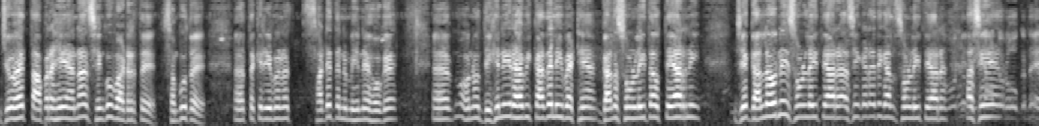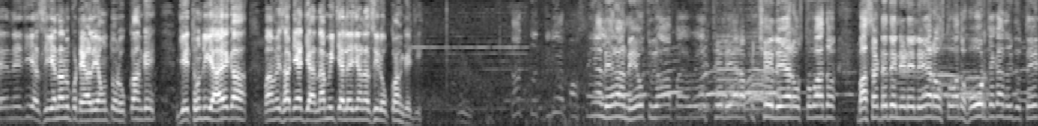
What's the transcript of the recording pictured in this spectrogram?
ਜੋ ਇਹ ਤਪ ਰਹੇ ਆ ਨਾ ਸਿੰਘੂ ਬਾਰਡਰ ਤੇ ਸੰਭੂ ਤੇ ਅ, ਤਕਰੀਬਨ 3.5 ਮਹੀਨੇ ਹੋ ਗਏ। ਅ, ਉਹਨੂੰ ਦਿਖ ਨਹੀਂ ਰਿਹਾ ਵੀ ਕਾਦੇ ਲਈ ਬੈਠੇ ਆ। ਗੱਲ ਸੁਣ ਲਈ ਤਾਂ ਉਹ ਤਿਆਰ ਨਹੀਂ। ਜੇ ਗੱਲ ਉਹ ਨਹੀਂ ਸੁਣ ਲਈ ਤਿਆਰ ਅਸੀਂ ਕਿਹੜੇ ਦੀ ਗੱਲ ਸੁਣ ਲਈ ਤਿਆਰ? ਹਾਂ? ਅਸੀਂ ਤੋਂ ਰੋਕਦੇ ਨੇ ਜੀ। ਅਸੀਂ ਇਹਨਾਂ ਨੂੰ ਪਟਿਆਲੇ ਆਉਣ ਤੋਂ ਰੋਕਾਂਗੇ। ਜੇ ਇਥੋਂ ਦੀ ਆਏਗਾ ਭਾਵੇਂ ਸਾਡੀਆਂ ਜਾਨਾਂ ਵੀ ਚਲੇ ਜਾਣ ਅਸੀਂ ਰੋਕਾਂਗੇ ਜੀ। ਜਿਹੜੀਆਂ ਲੇਅਰਾਂ ਨੇ, ਉਹ ਤੁਸੀਂ ਆਪ ਇੱਥੇ ਲੇਅਰ ਆ, ਪਿੱਛੇ ਲੇਅਰ ਉਸ ਤੋਂ ਬਾਅਦ ਬੱਸ ਅੱਡੇ ਦੇ ਨੇੜੇ ਲੇਅਰ ਉਸ ਤੋਂ ਬਾਅਦ ਹੋਰ ਜਗ੍ਹਾ ਦੇ ਉੱਤੇ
